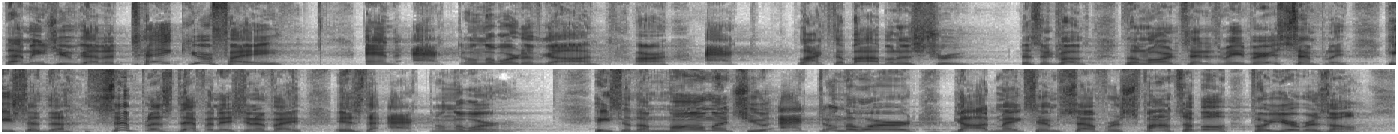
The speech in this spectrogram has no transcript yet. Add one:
That means you've got to take your faith and act on the Word of God or act like the Bible is true. Listen close. The Lord said it to me very simply. He said, The simplest definition of faith is to act on the Word. He said, The moment you act on the Word, God makes Himself responsible for your results.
